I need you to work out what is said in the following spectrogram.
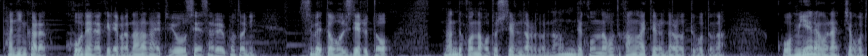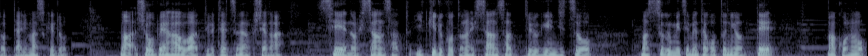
他人からこうでなければならないと要請されることに全て応じているとなんでこんなことしてるんだろうとなんでこんなこと考えてるんだろうってことがこう見えなくなっちゃうことってありますけど、まあ、ショーペンハウアーという哲学者が生の悲惨さと生きることの悲惨さという現実をまっすぐ見つめたことによって、まあ、この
